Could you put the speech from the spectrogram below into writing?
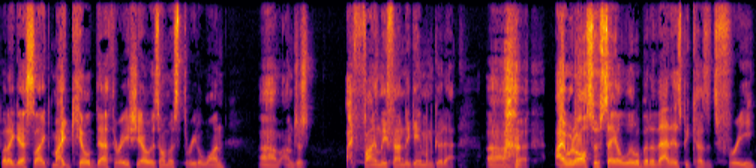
But I guess like my kill death ratio is almost three to one. Um, I'm just I finally found a game I'm good at. Uh, I would also say a little bit of that is because it's free.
